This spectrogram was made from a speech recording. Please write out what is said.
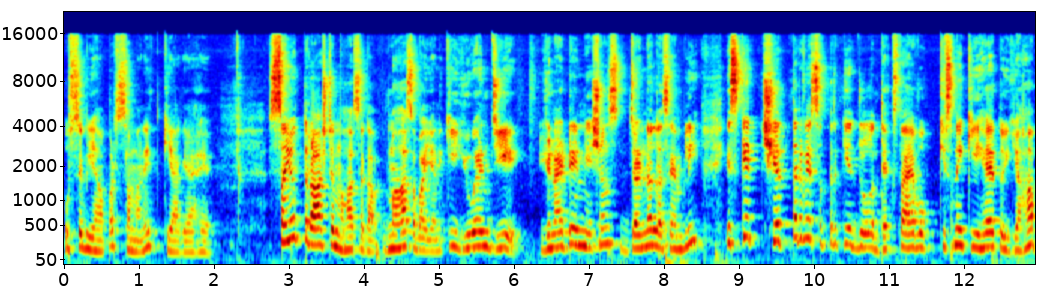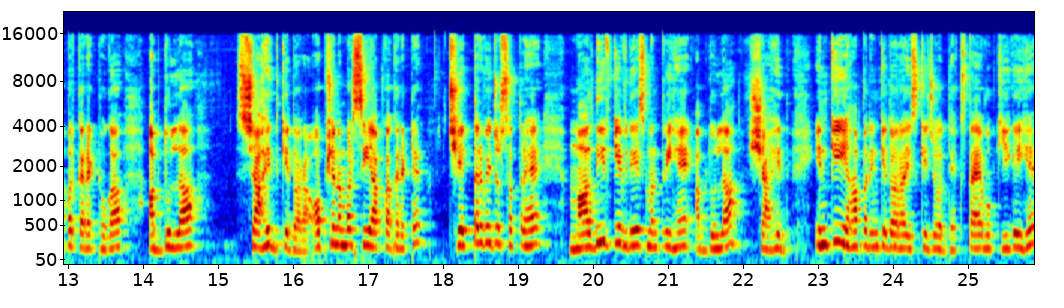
उससे भी यहाँ पर सम्मानित किया गया है। संयुक्त राष्ट्र महासभा महासभा यानी कि UNGA United Nations General Assembly इसके छिहत्तरवें सत्र की जो अध्यक्षता है वो किसने की है? तो यहाँ पर करेक्ट होगा अब्दुल्ला शाहिद के द्वारा। ऑप्शन नंबर सी आपका करेक्ट है। छिहत्तरवे जो सत्र है, मालदीव के विदेश मंत्री हैं अब्दुल्ला शाहिद। इनके यहाँ पर, इनके द्वारा इसकी जो अध्यक्षता है, वो की गई है।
